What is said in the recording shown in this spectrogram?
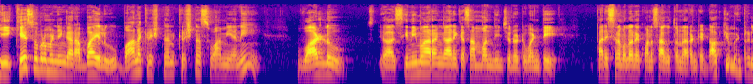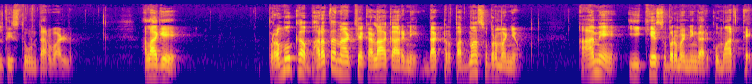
ఈ కె. సుబ్రహ్మణ్యం గారి అబ్బాయిలు బాలకృష్ణన్ కృష్ణస్వామి అని వాళ్ళు సినిమా రంగానికి సంబంధించినటువంటి పరిశ్రమలోనే కొనసాగుతున్నారు. అంటే డాక్యుమెంటరీలు తీస్తూ ఉంటారు వాళ్ళు. అలాగే ప్రముఖ భరతనాట్య కళాకారిణి డాక్టర్ పద్మా సుబ్రహ్మణ్యం ఆమె ఈ కె. సుబ్రహ్మణ్యం గారి కుమార్తె.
